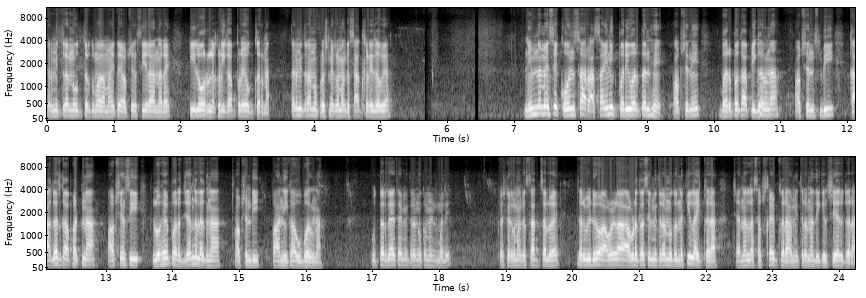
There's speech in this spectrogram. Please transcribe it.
तर मित्रांनो, उत्तर तुम्हाला माहीत आहे, ऑप्शन सी राहणार आहे, कील और लकड़ी का प्रयोग करना. तर मित्रांनो, प्रश्न क्रमांक सात सातकडे जाऊया. निम्न में से कौन सा रासायनिक परिवर्तन है? ऑप्शन ए बर्फ का पिघलना। ऑप्शन बी कागज़ का फटना। ऑप्शन सी लोहे पर जंग लगना। ऑप्शन डी पानी का उबलना। उत्तर द्यायचं आहे मित्रांनो कमेंटमध्ये प्रश्न क्रमांक सात चालू आहे. जर व्हिडिओ आवडला आवडत असेल मित्रांनो तर नक्की लाईक करा. चॅनलला सबस्क्राईब करा. मित्रांना देखील शेअर करा.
